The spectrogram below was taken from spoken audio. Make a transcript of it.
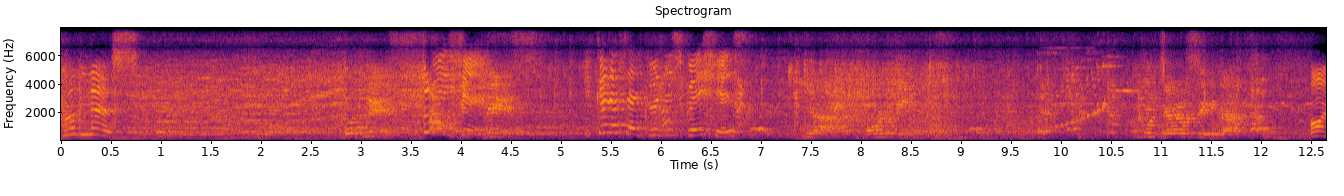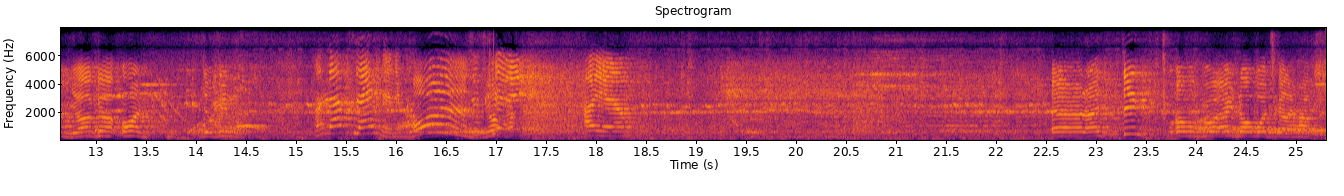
Goodness. Goodness. Gracious. Goodness. You could have said goodness gracious. Yeah, more things. Only girls say that. On, yaga, on. Yo mismo. I'm not playing anymore. On. Just Yo- kidding. I am. And I think um, I know what's gonna happen.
